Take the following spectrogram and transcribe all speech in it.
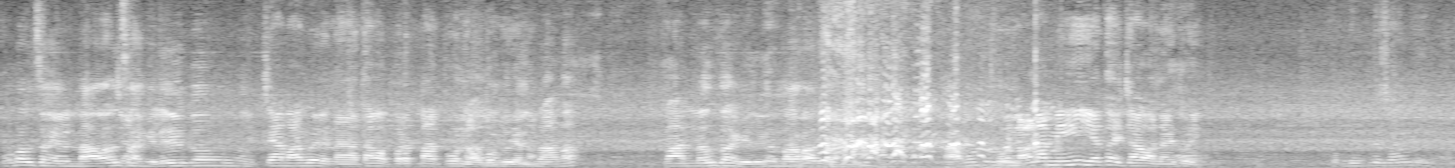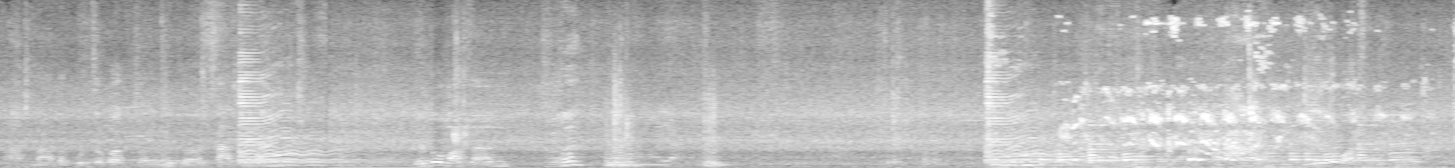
कोणाला सांगेल? नानाला सांगेल. का चहा मागवले ना. थांबा परत मला फोन लावतो उद्या ना. नाना कानाला सांगेल. का नानाला सांगेल. फोन लावला मी येतोय चहावाला येतोय. कपडे बिपडे चांगले ना आता पुढचं बघतो ना, जरा सांगतो. येतो माझा. हा, या. येतो माझा.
